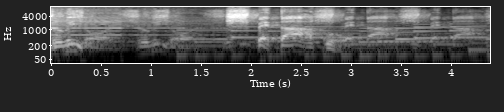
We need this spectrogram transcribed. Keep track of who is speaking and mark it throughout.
Speaker 1: Júlio, espetáculo, espetáculo, espetáculo.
